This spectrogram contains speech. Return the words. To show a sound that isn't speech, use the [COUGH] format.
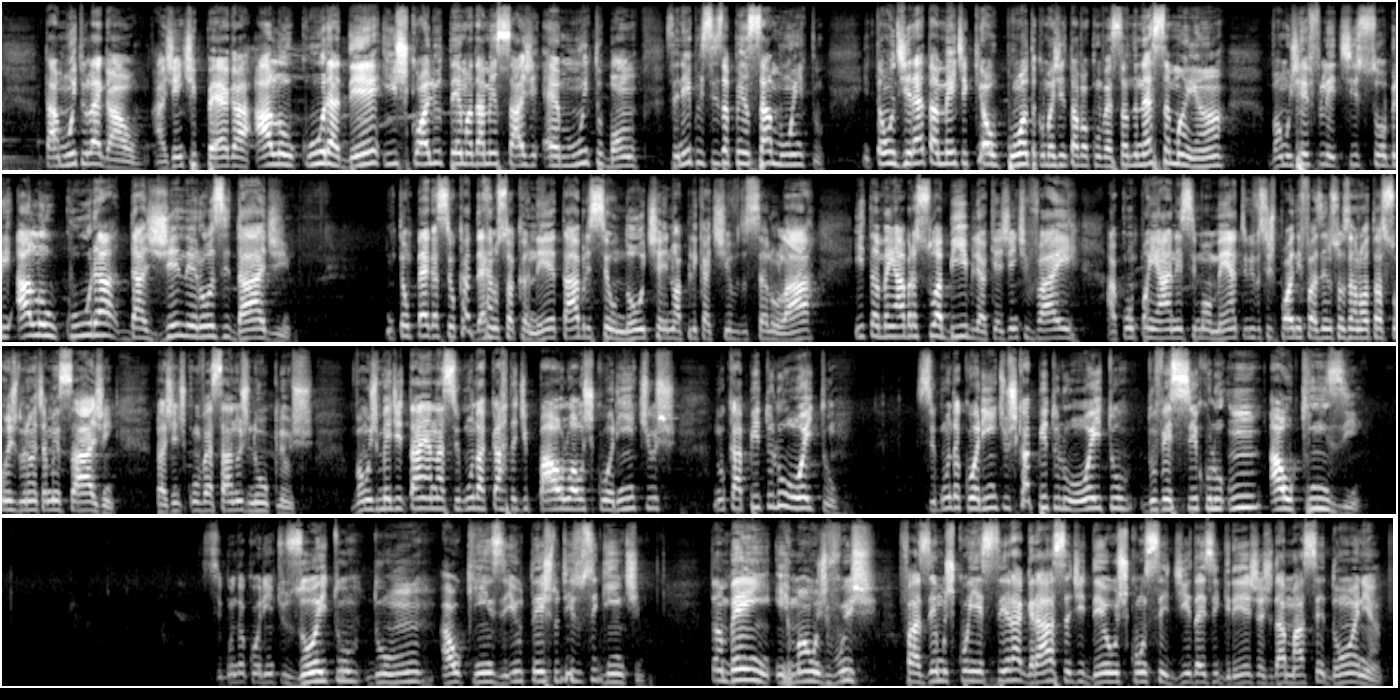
tá muito legal. A gente pega a loucura de e escolhe o tema da mensagem. É muito bom. Você nem precisa pensar muito. Então, diretamente aqui ao ponto, como a gente estava conversando, nessa manhã, vamos refletir sobre a loucura da generosidade. Então, pega seu caderno, sua caneta, abre seu note aí no aplicativo do celular e também abra sua Bíblia, que a gente vai acompanhar nesse momento e vocês podem fazer suas anotações durante a mensagem, para a gente conversar nos núcleos. Vamos meditar na segunda carta de Paulo aos Coríntios, no capítulo 8. 2 Coríntios capítulo 8, do versículo 1 ao 15. 2 Coríntios 8, do 1 ao 15. E o texto diz o seguinte: Também, irmãos, vos fazemos conhecer a graça de Deus concedida às igrejas da Macedônia,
